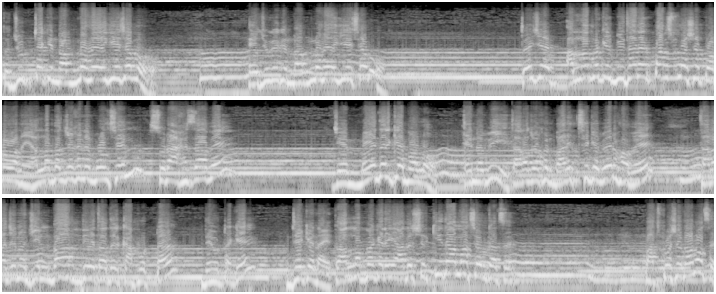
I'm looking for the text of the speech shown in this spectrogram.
তো যুগটা কি নগ্ন হয়ে এগিয়ে যাব? এই যুগে কি নগ্ন হয়ে এগিয়ে যাব? তো এই যে আল্লাহ পাকের বিধানের পাঁচ পয়সা পরোয়া নেই। আল্লাহ যেখানে বলছেন, সূরা আহজাবে যে মেয়েদেরকে বলো হে নবী, তারা যখন বাড়ির থেকে বের হবে, তারা যেন জিলবাব দিয়ে তাদের কাপড়টা, দেহটাকে ঢেকে নেয়। তো আল্লাহ পাকের এই আদেশের কি দাম আছে ওর কাছে? পাঁচ পয়সা দাম আছে?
